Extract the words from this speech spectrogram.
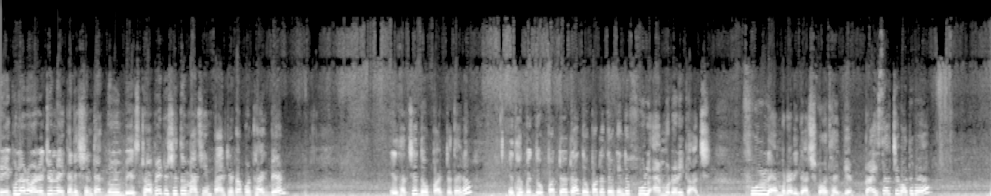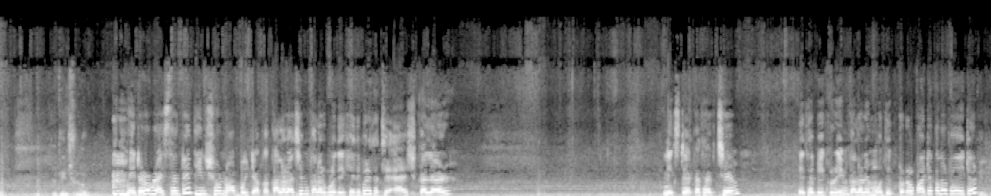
রেগুলার ওয়ারের জন্য এই কালেকশনটা একদমই বেস্ট হবে। এটার সাথে ম্যাচিং প্যান্টের কাপড় থাকবে। এটা থাকছে দোপাট্টা, তাই না? এ থাকবে দোপাট্টাটা। দোপাট্টাতেও কিন্তু ফুল এমব্রয়ডারি কাজ। ফুল এমব্রয়ডারি কাজ করা থাকবে। প্রাইস থাকছে কত ভাইয়া? তিনশো নব্বই। এটারও প্রাইস থাকবে তিনশো নব্বই টাকা। কালার আছে আমি কালারগুলো দেখিয়ে দেবো। এটা হচ্ছে অ্যাশ কালার নেক্সট একটা থাকছে এ থাকবে গ্রিন কালারের মধ্যে। টোটাল কয়টা কালার ভাই এটার? তিনটা।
